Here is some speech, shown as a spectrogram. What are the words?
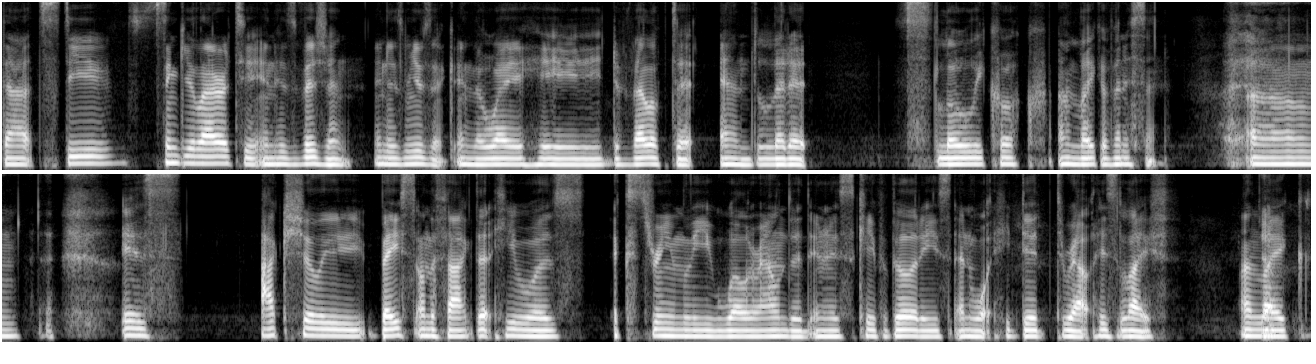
that Steve's singularity in his vision, in his music, in the way he developed it and let it slowly cook, unlike a venison, um, is actually based on the fact that he was extremely well rounded in his capabilities and what he did throughout his life. Unlike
